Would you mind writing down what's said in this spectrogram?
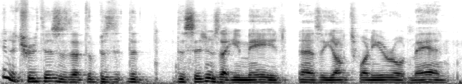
And the truth is, is that the the decisions that you made as a young twenty year old man,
